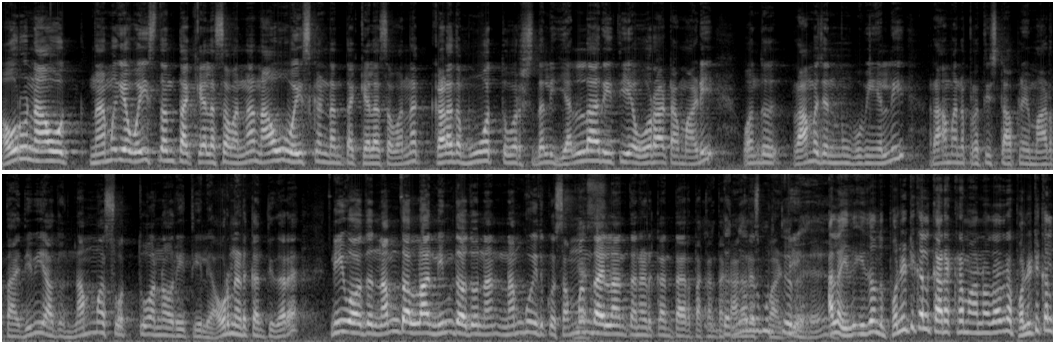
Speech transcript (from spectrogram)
ಅವರು ನಾವು ನಮಗೆ ವಹಿಸಿದಂಥ ಕೆಲಸವನ್ನು ನಾವು ವಹಿಸ್ಕೊಂಡಂಥ ಕೆಲಸವನ್ನು ಕಳೆದ ಮೂವತ್ತು ವರ್ಷದಲ್ಲಿ ಎಲ್ಲ ರೀತಿಯ ಹೋರಾಟ ಮಾಡಿ ಒಂದು ರಾಮ ಜನ್ಮಭೂಮಿಯಲ್ಲಿ ರಾಮನ ಪ್ರತಿಷ್ಠಾಪನೆ ಮಾಡ್ತಾ ಇದ್ದೀವಿ. ಅದು ನಮ್ಮ ಸ್ವತ್ತು ಅನ್ನೋ ರೀತಿಯಲ್ಲಿ ಅವ್ರು ನಡ್ಕೊಂತಿದ್ದಾರೆ. ನೀವು ಅದು ನಮ್ದಲ್ಲ ನಿಮ್ದು ಅದು ನಮಗೂ ಇದಕ್ಕೂ ಸಂಬಂಧ ಇಲ್ಲ ಅಂತ ನಡ್ಕೊಂತ ಇರ್ತಕ್ಕಂಥ ಕಾಂಗ್ರೆಸ್ ಪಾರ್ಟಿ. ಅಲ್ಲ ಇದು ಇದೊಂದು ಪೊಲಿಟಿಕಲ್ ಕಾರ್ಯಕ್ರಮ ಅನ್ನೋದಾದ್ರೆ ಪೊಲಿಟಿಕಲ್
